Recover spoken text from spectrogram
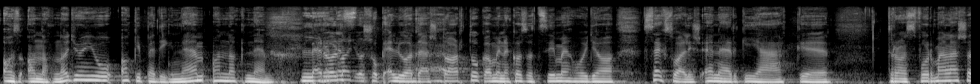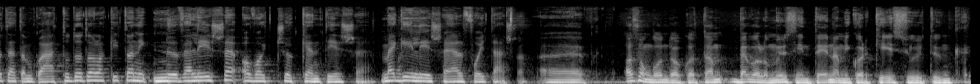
az annak nagyon jó, aki pedig nem, annak nem. Erről nagyon sok előadást tartok, aminek az a címe, hogy a szexuális energiák transformálása, tehát amikor át tudod alakítani, növelése, avagy csökkentése, megélése, elfolytása? Azon gondolkodtam, bevallom őszintén, amikor készültünk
